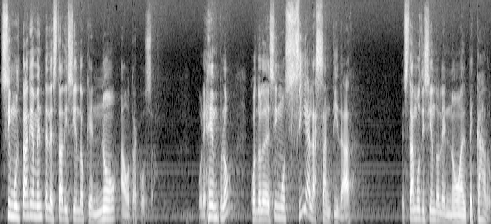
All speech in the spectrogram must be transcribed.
simultáneamente le está diciendo que no a otra cosa. Por ejemplo, cuando le decimos sí a la santidad, estamos diciéndole no al pecado.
